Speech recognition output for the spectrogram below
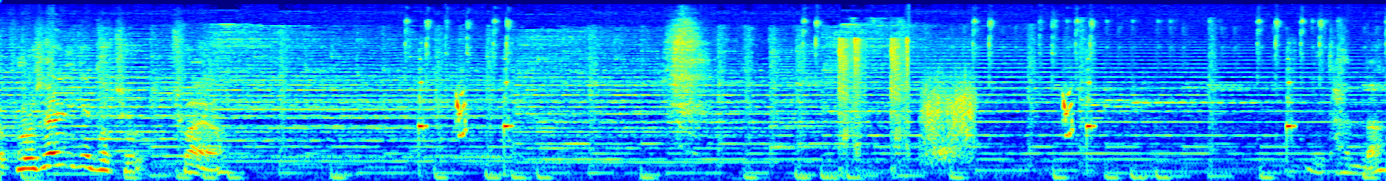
옆으로 살리는 게더 좋아요. 이게 닿나?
